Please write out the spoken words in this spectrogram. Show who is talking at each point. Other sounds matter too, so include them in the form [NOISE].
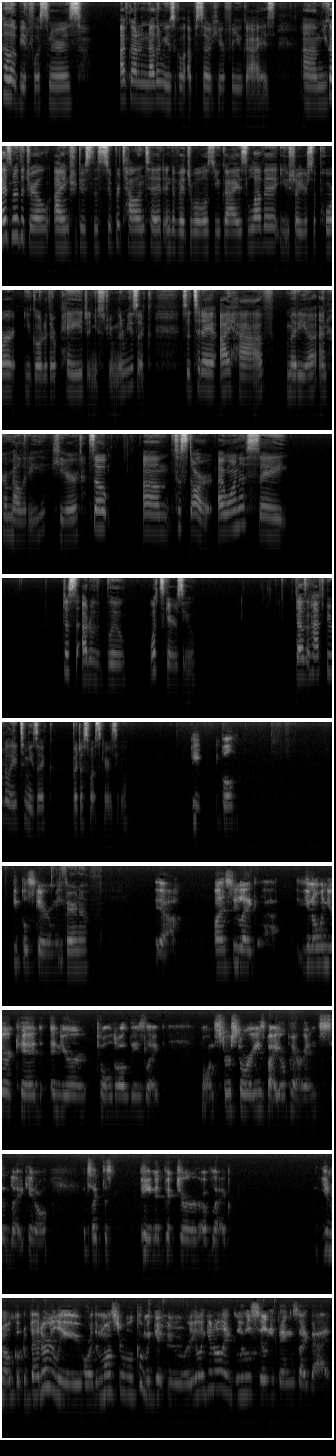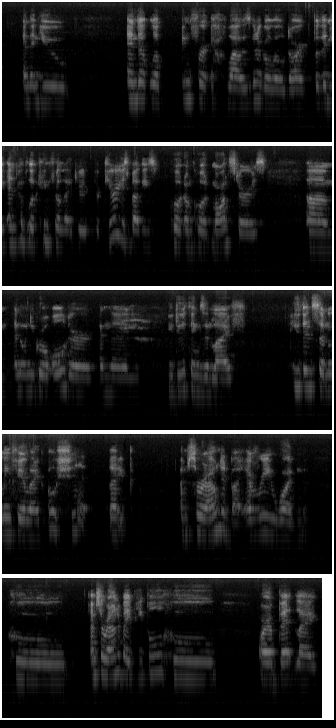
Speaker 1: Hello, beautiful listeners. I've got another musical episode here for you guys. Um, you guys know the drill. I introduce the super talented individuals. You guys love it. You show your support. You go to their page and you stream their music. So today I have Maria and her melody here. So um, to start, I want to say, just out of the blue, what scares you? Doesn't have to be related to music, but just what scares you?
Speaker 2: People. People scare me.
Speaker 1: Fair enough.
Speaker 2: Yeah. Honestly, like, you know, when you're a kid and you're told all these, like, monster stories by your parents, and, like, you know, it's like this painted picture of, like, you know, go to bed early, or the monster will come and get you, or, you're like, you know, like little silly things like that. And then you end up looking for, [SIGHS] wow, it's gonna go a little dark, but then you end up [LAUGHS] looking for, like, you're, you're curious about these quote unquote monsters. Um, and when you grow older and then you do things in life, you then suddenly feel like, oh shit, like I'm surrounded by everyone who I'm surrounded by people who are a bit like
